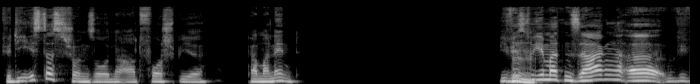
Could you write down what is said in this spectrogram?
Für die ist das schon so eine Art Vorspiel. Permanent. Wie willst Hm. du jemanden sagen, äh, wie,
